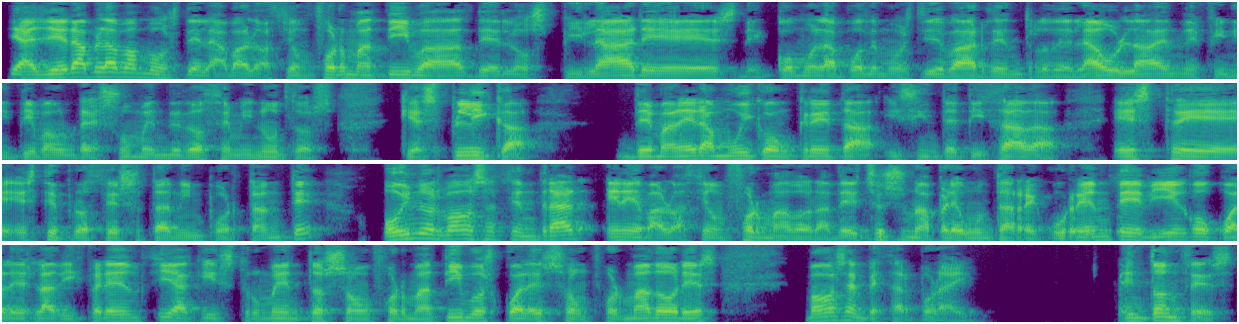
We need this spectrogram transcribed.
Y ayer hablábamos de la evaluación formativa, de los pilares, de cómo la podemos llevar dentro del aula, en definitiva un resumen de 12 minutos que explica de manera muy concreta y sintetizada este, este proceso tan importante. Hoy nos vamos a centrar en evaluación formadora. De hecho, es una pregunta recurrente. Diego, ¿cuál es la diferencia? ¿Qué instrumentos son formativos? ¿Cuáles son formadores? Vamos a empezar por ahí. Entonces,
